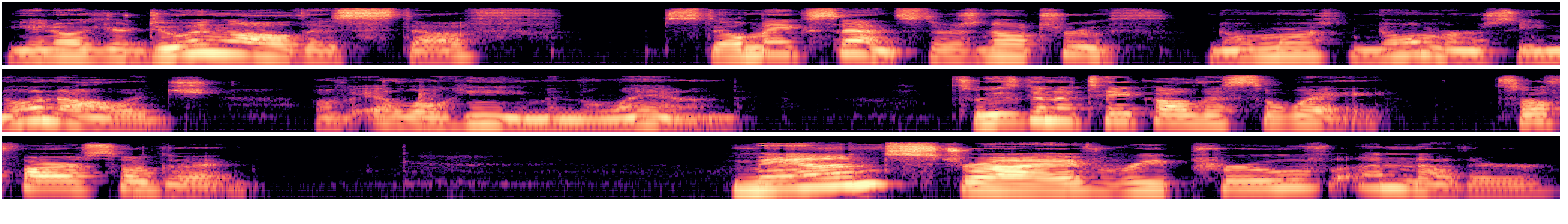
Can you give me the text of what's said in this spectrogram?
You know, you're doing all this stuff, still makes sense. There's no truth, no, mer- no mercy, no knowledge of Elohim in the land. So he's going to take all this away. So far, so good. Man strive, reprove another,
